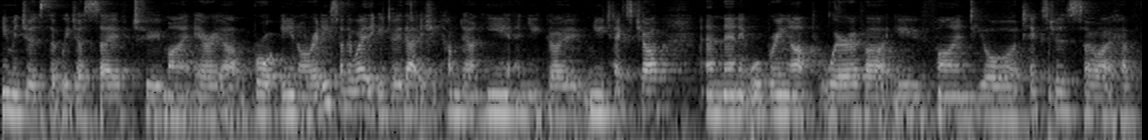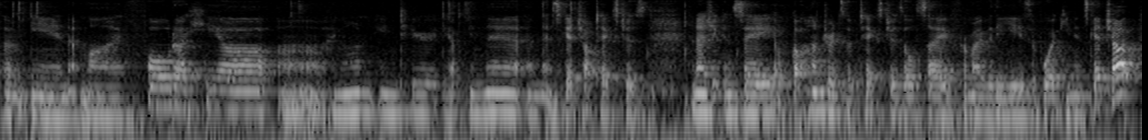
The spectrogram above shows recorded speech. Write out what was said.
images that we just saved to my area brought in already. So the way that you do that is you come down here and you go new texture and then it will bring up wherever you find your textures. So I have them in my folder here, uh, hang on, interior, yep, in there, and then SketchUp textures. And as you can see, I've got hundreds of textures all saved from over the years of working in SketchUp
